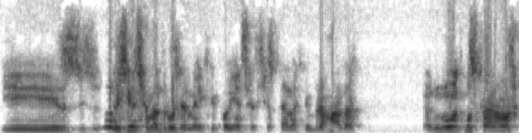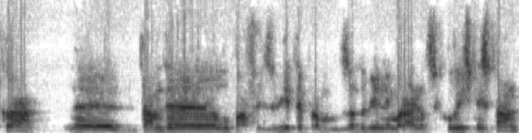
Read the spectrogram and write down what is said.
і з, ну, і з іншими друзями, які по інших частинах і бригадах. Е, Ну, атмосфера важка. Там, де лупашуть звіти про задовільний морально-психологічний стан,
